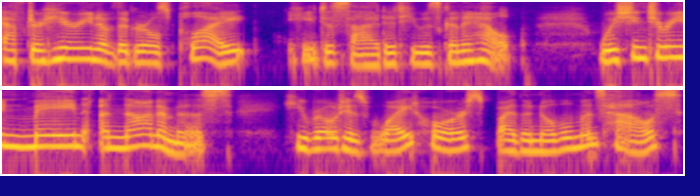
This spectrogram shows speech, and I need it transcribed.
After hearing of the girl's plight, he decided he was going to help. Wishing to remain anonymous, he rode his white horse by the nobleman's house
